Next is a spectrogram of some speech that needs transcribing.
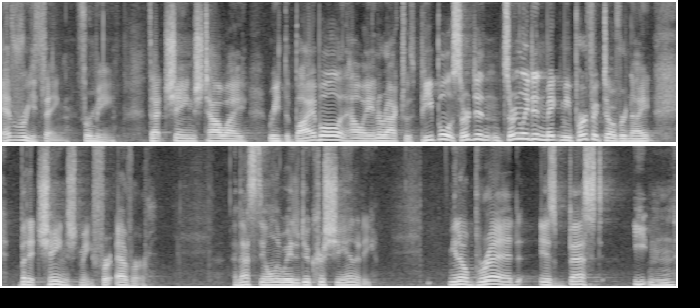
everything for me. That changed how I read the Bible and how I interact with people. It certainly didn't make me perfect overnight, but it changed me forever. And that's the only way to do Christianity. You know, bread is best eaten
